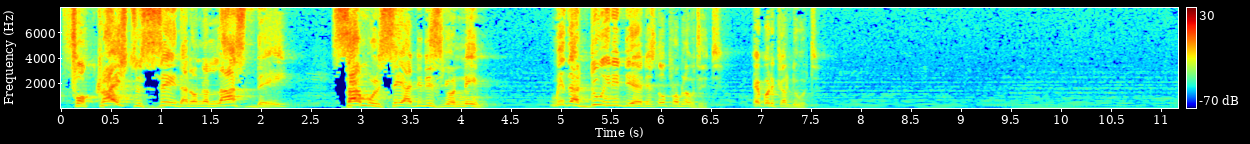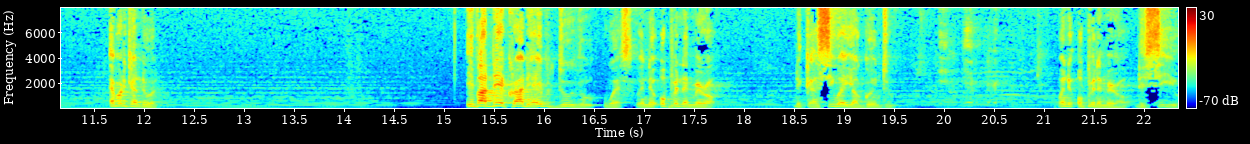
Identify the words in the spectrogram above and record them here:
for Christ to say that on the last day, some will say, I did this in your name, means that doing it there, there's no problem with it. Everybody can do it. Everybody can do it. If a day cry, they're able to do even worse. When they open the mirror, they can see where you're going to. When they open the mirror, they see you.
